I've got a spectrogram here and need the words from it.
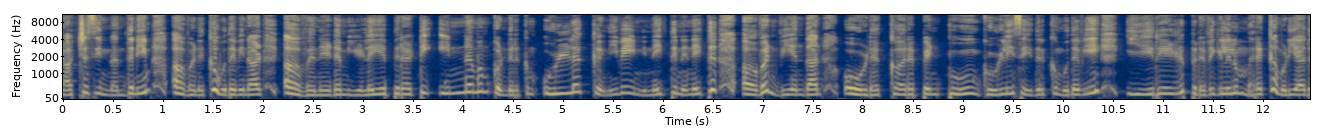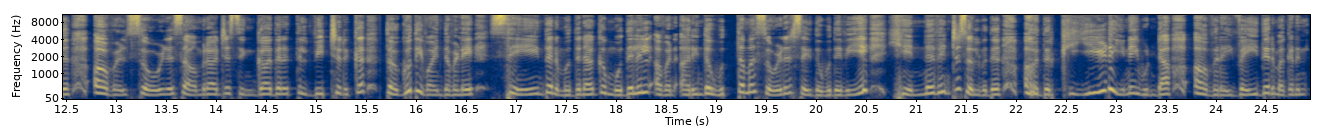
ராட்சசி நந்தனியும் அவனுக்கு உதவினாள். அவனிடம் இளைய பிராட்டி இன்னமும் கொண்டிருக்கும் உள்ள கனிவை நினைத்து நினைத்து அவன் வியந்தான். தான் ஓடக்கார பெண் பூங்குழி செய்திருக்கும் உதவியை ஈரேழு பிறவிகளிலும் மறக்க முடியாது. அவள் சோழ சாம்ராஜ்ய சிங்காதனத்தில் வீற்றிருக்க தகுதி வாய்ந்தவளே. சேந்தன முதனாக முதலில் அவன் அறிந்த உத்தம சோழர் செய்த உதவியை என்னவென்று சொல்வது? அதற்கு ஈடு இணை உண்டா? அவரை வைத்தர் மகனின்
